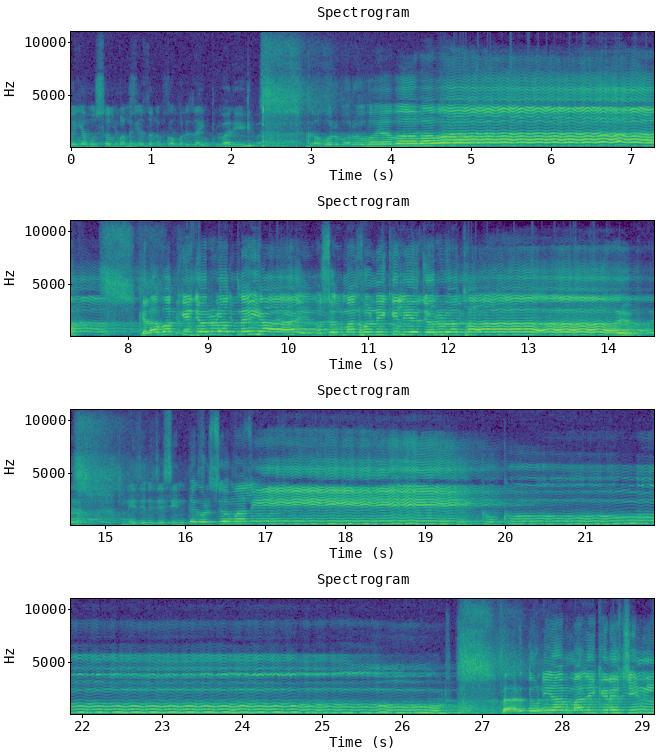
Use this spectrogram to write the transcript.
হইয়া মুসলমান হইয়া যেন কবরে যাইতে পারি কবর বড় ভয়াবহ বাবা खिलाफत की जरूरत नहीं है मुसलमान होने के लिए जरूरत है নিজে নিজে চিন্তা করছো মালিক দুনিয়ার মালিকের চিনল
